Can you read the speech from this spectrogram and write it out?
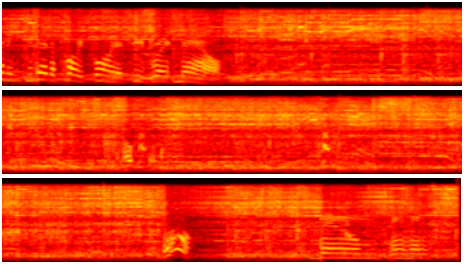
I mean, you guys are probably falling asleep right now. Oh. Whoa! Boom.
